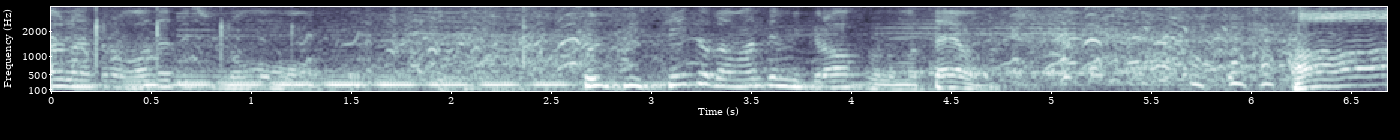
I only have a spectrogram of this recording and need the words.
Ave... Fai un'altra volta di un uomo morto. Col fissetto davanti al microfono, Matteo. Ave...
